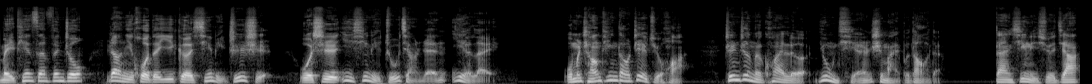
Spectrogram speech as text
每天三分钟，让你获得一个心理知识。我是易心理主讲人叶磊。我们常听到这句话：真正的快乐用钱是买不到的。但心理学家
